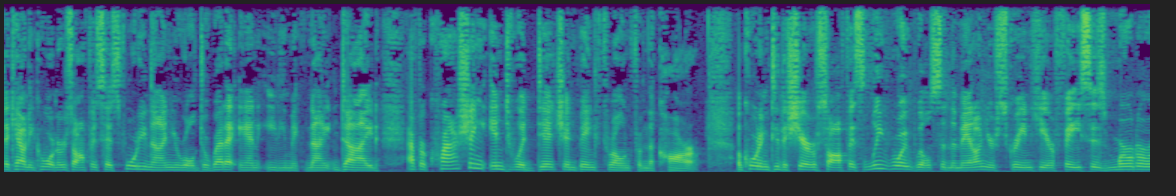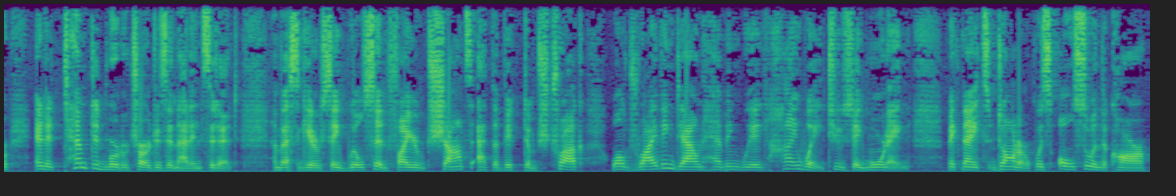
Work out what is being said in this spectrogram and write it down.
The county coroner's office says 49 year old Doretta Ann Edie McKnight died after crashing into a ditch and being thrown from the car. According to the sheriff's office, Leroy Wilson, the man on your screen here, faces murder and attempted murder charges in that incident. Investigators say Wilson fired shots at the victim's truck while driving down Hemingway Highway Tuesday morning. McKnight's daughter was also in the car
